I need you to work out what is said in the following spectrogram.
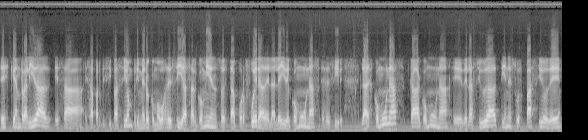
es que en realidad esa, esa participación, primero como vos decías al comienzo, está por fuera de la ley de comunas, es decir, las comunas, cada comuna eh, de la ciudad tiene su espacio de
